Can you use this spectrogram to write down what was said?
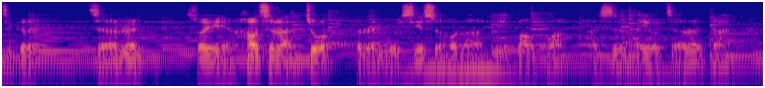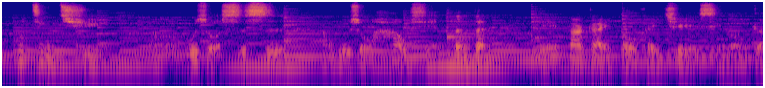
这个责任，所以好吃懒做的人，有些时候呢，也包括还是没有责任感，不进取啊，无所事事啊，游手好闲等等，也大概都可以去形容一个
